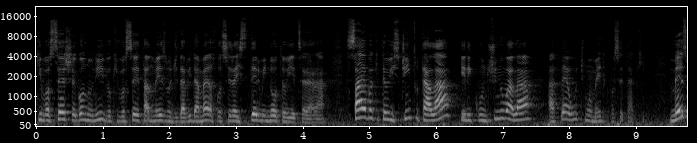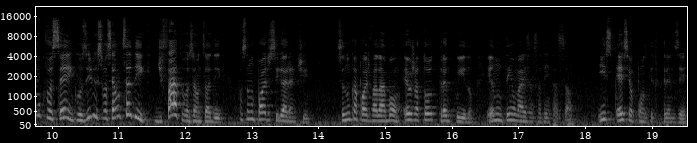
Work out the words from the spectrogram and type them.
que você chegou no nível que você está no mesmo de Davi Amela, que você já exterminou teu Yetzirará. Saiba que teu instinto está lá e ele continua lá até o último momento que você está aqui. Mesmo que você, inclusive se você é um tzadik, de fato você é um tzadik, você não pode se garantir. Você nunca pode falar, bom, eu já estou tranquilo, eu não tenho mais essa tentação. Isso, esse é o ponto que ele está querendo dizer.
